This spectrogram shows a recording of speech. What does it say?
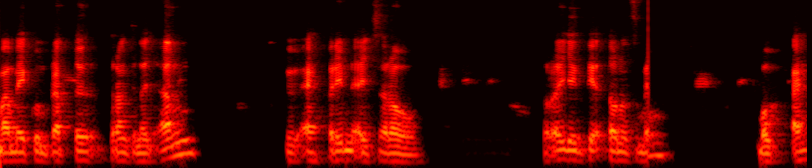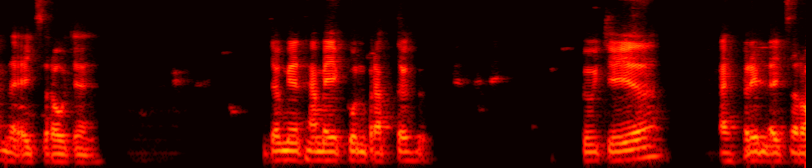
បើមេគុណប្រាប់ទៅត្រង់ចំណុច m គឺ f' នៃ x0 ព្រោះយើងទាក់ទងនឹងសម្បត្តិបុក s នៃ x0 ចា៎អញ្ចឹងមានថាមេគុណប្រាប់ទៅគឺជា f' x0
